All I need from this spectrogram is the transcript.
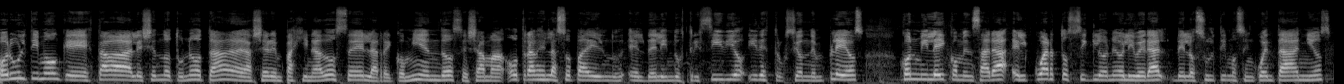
Por último, que estaba leyendo tu nota ayer en página 12, la recomiendo, se llama Otra vez la sopa del, del industricidio y destrucción de empleos. Con mi ley comenzará el cuarto ciclo neoliberal de los últimos 50 años.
